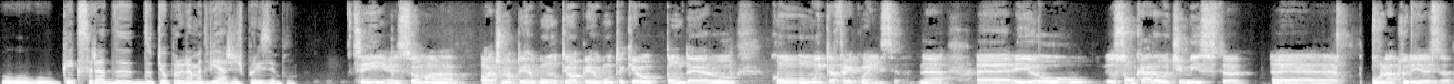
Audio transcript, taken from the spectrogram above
O, que é que será de do teu programa de viagens, por exemplo? Sim, essa é uma ótima pergunta e uma pergunta que eu pondero com muita frequência. Né? É, eu, eu sou um cara otimista é, por natureza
